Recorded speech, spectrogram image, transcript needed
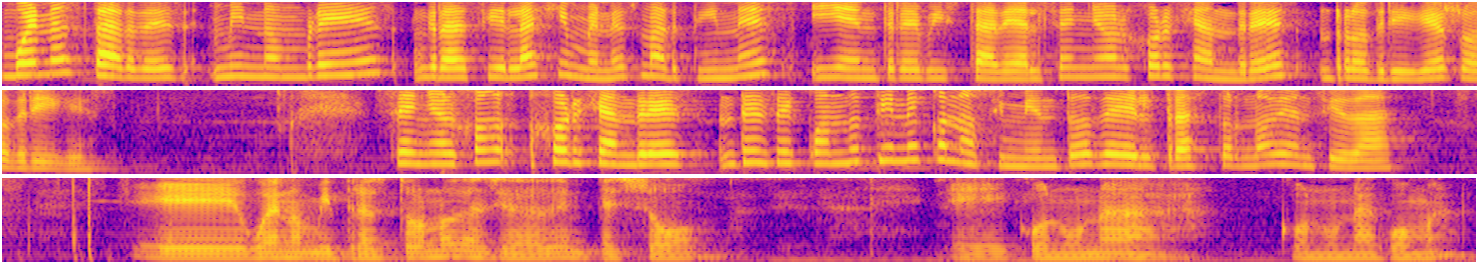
Buenas tardes, mi nombre es Graciela Jiménez Martínez y entrevistaré al señor Jorge Andrés Rodríguez Rodríguez. Señor Jorge Andrés, ¿desde cuándo tiene conocimiento del trastorno de ansiedad? Eh, bueno, mi trastorno de ansiedad empezó eh, con, una, con una goma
